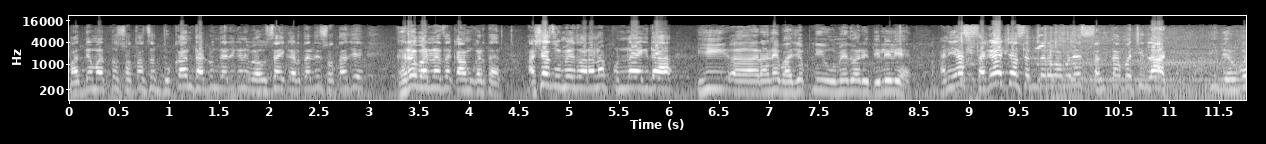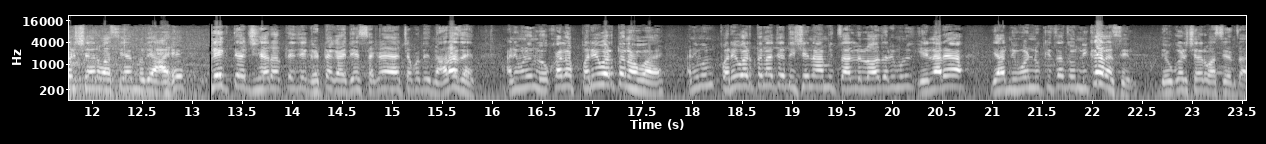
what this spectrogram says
माध्यमातून स्वतःचं दुकान थाटून त्या ठिकाणी व्यवसाय करतात स्वतःचे घरं भरण्याचं काम करतात. अशाच उमेदवारांना पुन्हा एकदा ही राणे भाजपनी उमेदवारी दिलेली आहे. आणि या सगळ्याच्या संदर्भामध्ये संतापाची लाट ही देवगड शहरवासियांमध्ये आहे. अनेक त्या शहरातले जे घटक आहेत हे सगळ्या याच्यामध्ये नाराज आहेत. आणि म्हणून लोकांना परिवर्तन हवं आहे. आणि म्हणून परिवर्तनाच्या दिशेने आम्ही चाललेलो आहोत आणि म्हणून येणाऱ्या या निवडणुकीचा जो निकाल असेल देवगड शहरवासियांचा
